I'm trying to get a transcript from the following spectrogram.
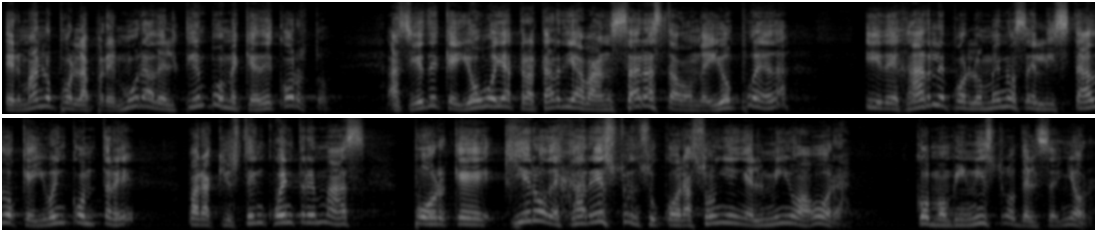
Hermano, por la premura del tiempo me quedé corto. Así es de que yo voy a tratar de avanzar hasta donde yo pueda y dejarle por lo menos el listado que yo encontré para que usted encuentre más, porque quiero dejar esto en su corazón y en el mío ahora, como ministro del Señor.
